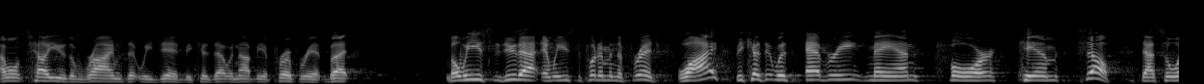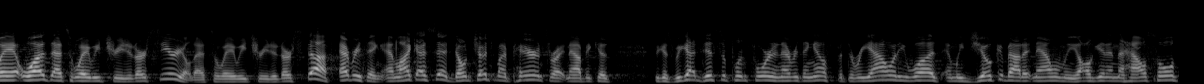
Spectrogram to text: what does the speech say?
i won't tell you the rhymes that we did because that would not be appropriate but but we used to do that and we used to put them in the fridge. Why? Because it was every man for himself that's the way it was. That's the way we treated our cereal. That's the way we treated our stuff, everything. And like I said, don't judge my parents right now because, because we got disciplined for it and everything else. But the reality was, and we joke about it now when we all get in the household,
